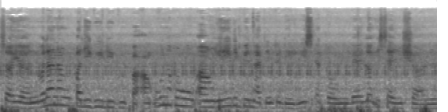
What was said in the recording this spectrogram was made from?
So, ayun, wala nang paligoy-ligoy pa. Ang una kong, ang i-review natin today is itong Bello Essential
